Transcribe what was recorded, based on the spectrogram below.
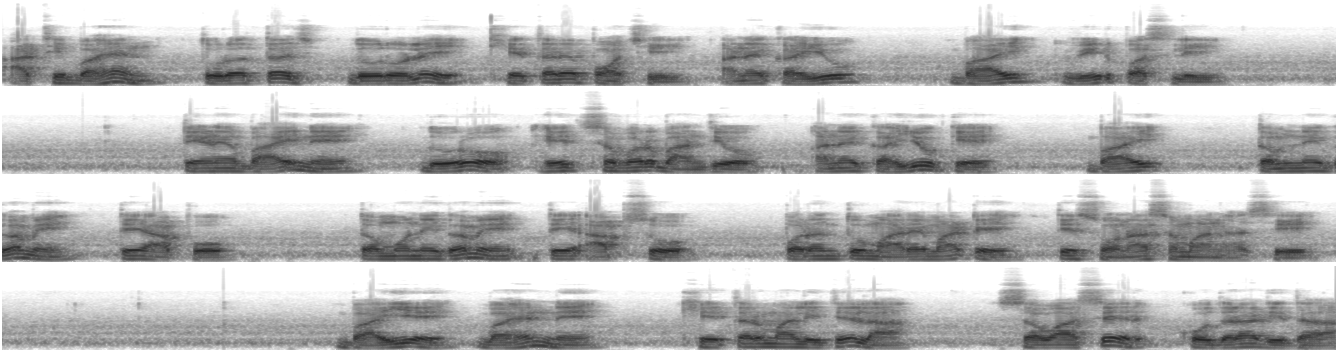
આથી બહેન તુરત જ દોરો લઈ ખેતરે પહોંચી અને કહ્યું, ભાઈ, વીર પસલી. તેણે ભાઈને દોરો હેતસભર બાંધ્યો અને કહ્યું કે, ભાઈ, તમને ગમે તે આપો. તમોને ગમે તે આપશો. પરંતુ મારે માટે તે સોના સમાન હશે. ભાઈએ બહેનને ખેતરમાં લીધેલા સવાસેર કોદરા દીધા.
